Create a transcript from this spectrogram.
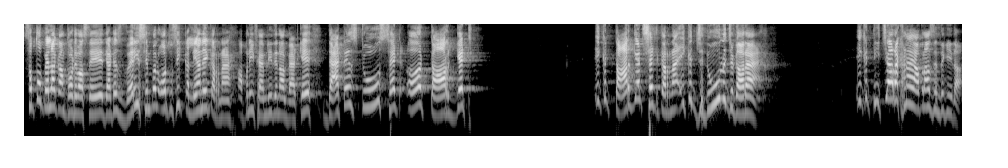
ਸਭ ਤੋਂ ਪਹਿਲਾ ਕੰਮ ਤੁਹਾਡੇ ਵਾਸਤੇ that ਇਜ਼ ਵੈਰੀ ਸਿੰਪਲ ਔਰ ਤੁਸੀਂ ਇਕੱਲਿਆਂ ਨੇ ਕਰਨਾ ਹੈ, ਆਪਣੀ ਫੈਮਿਲੀ ਦੇ ਨਾਲ ਬੈਠ ਕੇ। That is to set a target ਇੱਕ ਟਾਰਗੇਟ ਸੈੱਟ ਕਰਨਾ ਇੱਕ ਜਨੂਨ ਜਗਾਣਾ ਹੈ। ਇੱਕ ਟੀਚਾ ਰੱਖਣਾ ਹੈ ਆਪਣਾ ਜ਼ਿੰਦਗੀ ਦਾ।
